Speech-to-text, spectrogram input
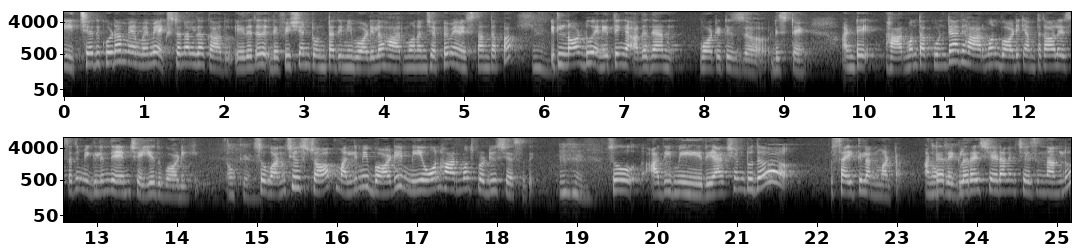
ఈ ఇచ్చేది కూడా మేము మేము ఎక్స్టర్నల్గా కాదు. ఏదైతే డెఫిషియెంట్ ఉంటుంది మీ బాడీలో హార్మోన్ అని చెప్పి మేము ఇస్తాం తప్ప it will not do anything other than what it is destine అంటే హార్మోన్ తక్కువ ఉంటే అది హార్మోన్ బాడీకి ఎంత కావాలో ఇస్తుంది మిగిలింది ఏం చెయ్యదు బాడీకి. Okay. So once you stop మళ్ళీ మీ బాడీ మీ ఓన్ హార్మోన్స్ ప్రొడ్యూస్ చేస్తుంది. సో అది మీ రియాక్షన్ టు ద సైకిల్ అన్నమాట. అంటే రెగ్యులరైజ్ చేయడానికి చేసిన దానిలో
